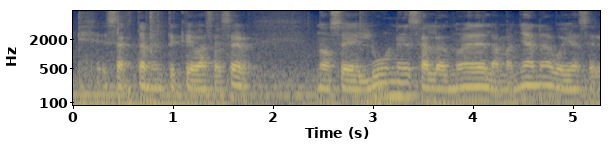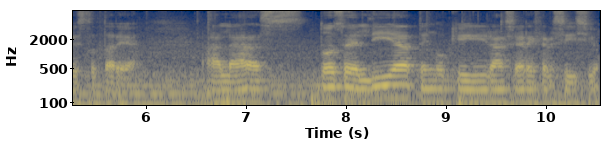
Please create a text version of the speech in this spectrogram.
exactamente qué vas a hacer no sé, el lunes a las 9 de la mañana voy a hacer esta tarea. A las 12 del día tengo que ir a hacer ejercicio.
